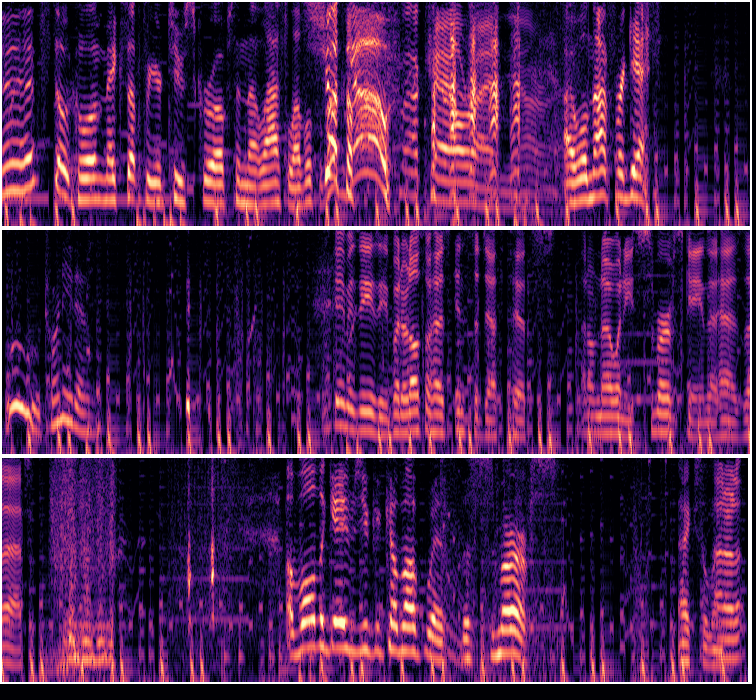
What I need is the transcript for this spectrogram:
Eh, it's still cool. It makes up for your two screw ups in that last level. So Shut the go! Okay, all right. Yeah, all right. I will not forget. Ooh, tornado. This game is easy, but it also has insta death pits. I don't know any Smurfs game that has that. Of all the games you could come up with, the Smurfs. Excellent.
